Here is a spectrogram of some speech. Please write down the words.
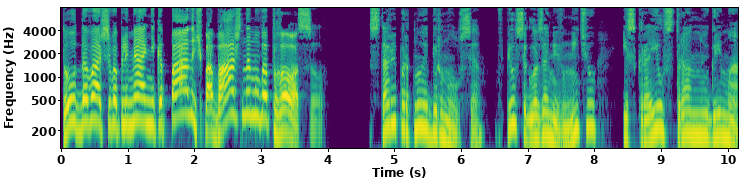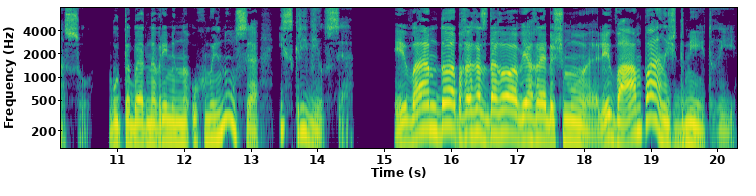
«Тут до вашего племянника Паныч по важному вопросу!» Старый портной обернулся, впился глазами в Митю и скроил странную гримасу, будто бы одновременно ухмыльнулся и скривился. «И вам доброго здоровья, Рэбе Шмуэль, и вам, паныч Дмитрий!»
